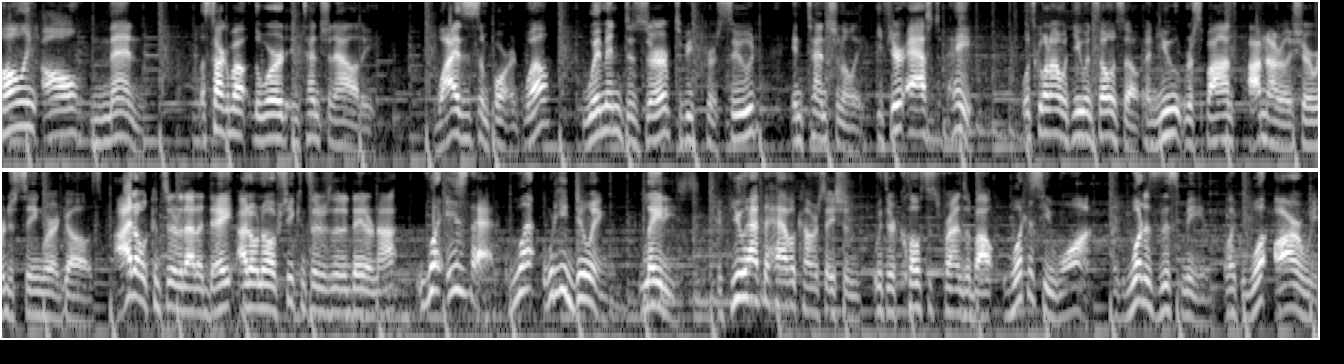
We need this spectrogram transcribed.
calling all men. Let's talk about the word intentionality. Why is this important? Well, women deserve to be pursued intentionally. If you're asked, hey, what's going on with you and so-and-so? And you respond, I'm not really sure, we're just seeing where it goes. I don't consider that a date. I don't know if she considers it a date or not. What is that? What, what are you doing? Ladies, if you have to have a conversation with your closest friends about what does he want? Like, what does this mean? Like, what are we?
